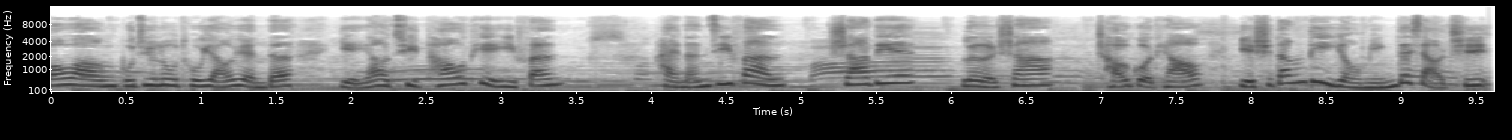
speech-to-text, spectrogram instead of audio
往往不惧路途遥远的也要去饕餮一番。海南鸡饭、沙爹、乐沙、炒粿条也是当地有名的小吃。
